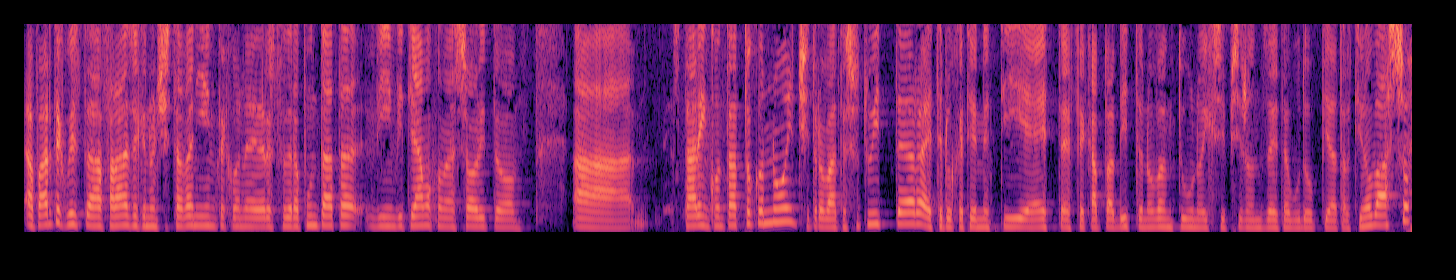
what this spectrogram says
a parte questa frase che non ci stava niente con il resto della puntata, vi invitiamo come al solito a stare in contatto con noi, ci trovate su Twitter, etlucatnt e fkbit91xyzw-basso.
